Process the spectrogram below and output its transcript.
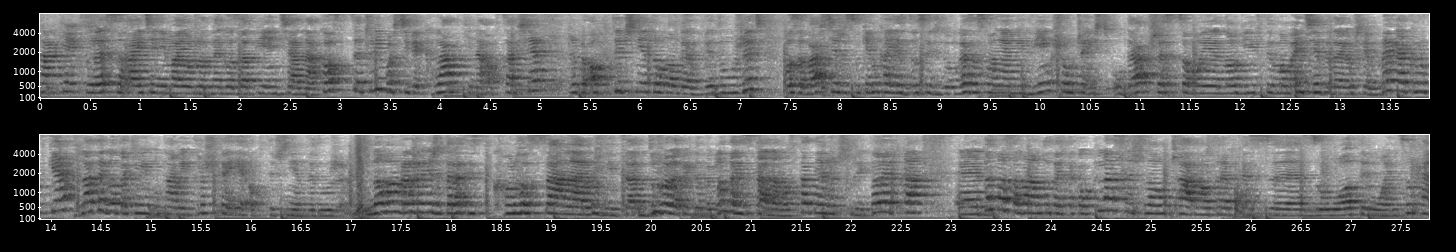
takie, które słuchajcie, nie mają żadnego zapięcia na kostce, czyli właściwie klapki na obcasie, żeby optycznie tą nogę wydłużyć, bo zobaczcie, że sukienka jest dosyć długa, zasłania mi większą część uda, przez co moje nogi w tym momencie wydają się mega krótkie, dlatego takimi butami troszkę je optycznie wydłużymy. No mam wrażenie, że teraz jest kolosalna różnica, dużo lepiej to wygląda i została nam ostatnia rzecz, czyli torebka. E, Dopasowałam tutaj taką klasyczną czarną torebkę z złotym łańcuchem.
